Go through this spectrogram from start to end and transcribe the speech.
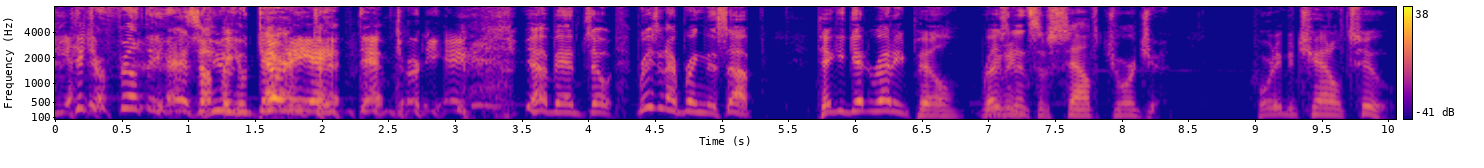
yes. Get your filthy hands off You me, you damn, dirty damn, ape. damn dirty ape! Yeah, man. So, reason I bring this up, take a get ready pill. Residents of South Georgia, according to Channel Two,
